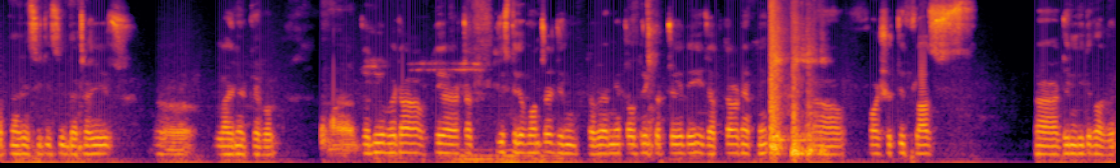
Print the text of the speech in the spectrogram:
আপনার এসিডিসি ব্যাটারির লাইনের কেবল যদিও এটা একটা তিরিশ থেকে পঞ্চাশ ডিম, তবে আমি একটা অতিরিক্ত ট্রে দিই, যার কারণে আপনি পঁয়ষট্টি ফ্লাস ডিম দিতে পারবেন।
